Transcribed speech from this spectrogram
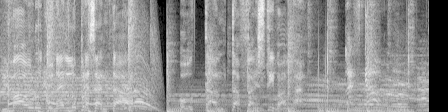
Mauro Tonello presenta 80 Festival.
